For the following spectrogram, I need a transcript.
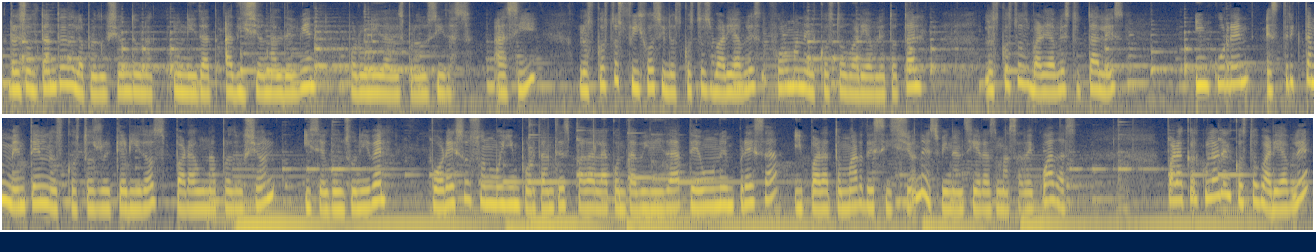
resultante de la producción de una unidad adicional del bien por unidades producidas. Así, los costos fijos y los costos variables forman el costo variable total. Los costos variables totales incurren estrictamente en los costos requeridos para una producción y según su nivel. Por eso son muy importantes para la contabilidad de una empresa y para tomar decisiones financieras más adecuadas. Para calcular el costo variable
